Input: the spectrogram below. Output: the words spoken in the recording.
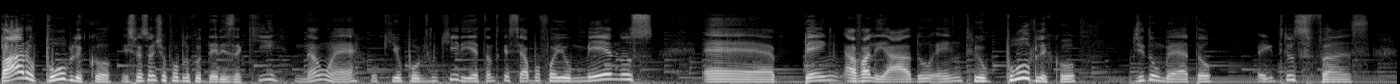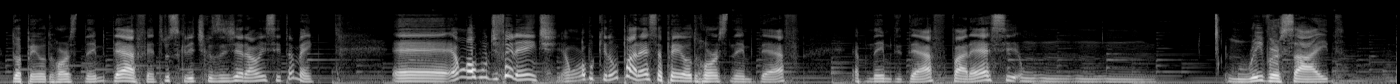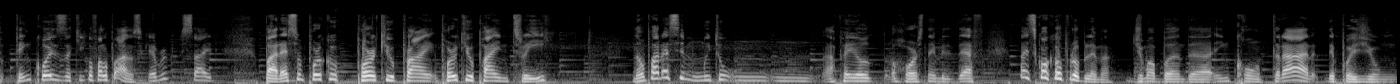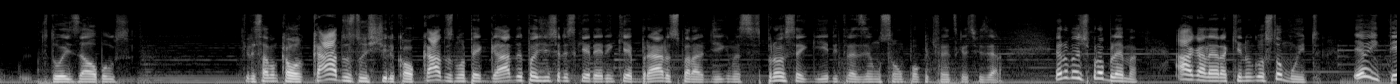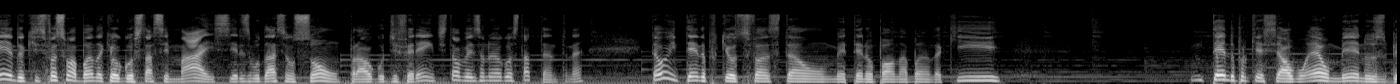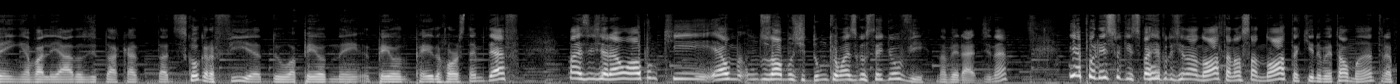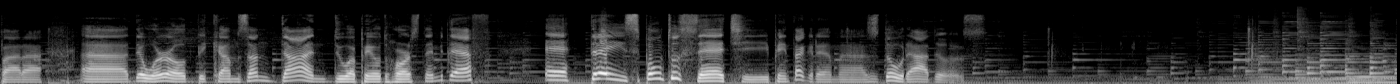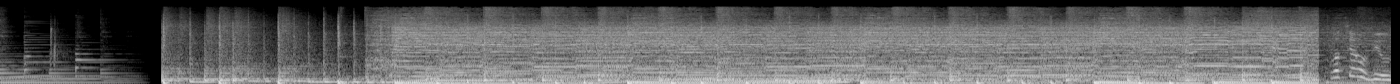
Para o público, especialmente o público deles aqui, não é o que o público queria. Tanto que esse álbum foi o menos é, bem avaliado entre o público de Doom Metal entre os fãs do A Pale Horse Named Death, entre os críticos em geral em si também. É, é um álbum diferente, é um álbum que não parece A Pale Horse Named Death, é Named Death, parece um, um, um, Riverside. Tem coisas aqui que eu falo, ah, isso aqui é Riverside. Parece um Porcupine, Porcupine Tree, não parece muito um, um Pale Horse Named Death, mas qual que é o problema de uma banda encontrar, depois de um de dois álbuns, que eles estavam calcados no estilo, calcados numa pegada, depois disso eles quererem quebrar os paradigmas, prosseguir e trazer um som um pouco diferente que eles fizeram. Eu não vejo problema. A galera aqui não gostou muito. Eu entendo que se fosse uma banda que eu gostasse mais, se eles mudassem o som para algo diferente, talvez eu não ia gostar tanto, né? Então eu entendo porque os fãs estão metendo o pau na banda aqui. Entendo porque esse álbum é o menos bem avaliado de, da, da, discografia do A Pale, Name, Horse Named Death. Mas em geral é um álbum que é um dos álbuns de Doom que eu mais gostei de ouvir, na verdade, né? E é por isso que isso vai refletir na nota, nossa nota aqui no Metal Mantra para uh, The World Becomes Undone do A Pale Horse Named Death é 3.7 pentagramas dourados.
